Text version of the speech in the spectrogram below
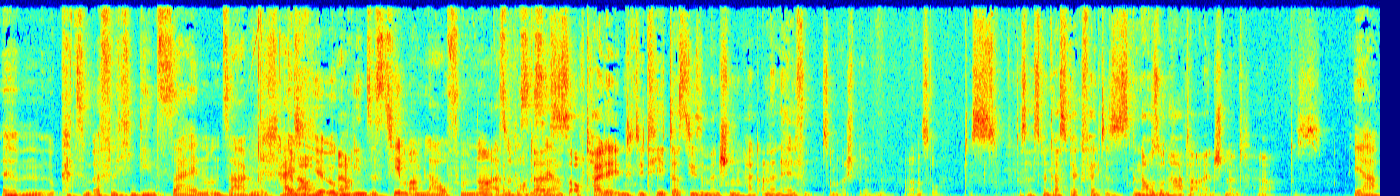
ähm, du kannst im öffentlichen Dienst sein und sagen, ich halte Genau, hier irgendwie ja. ein System am Laufen. Ne? Also genau, das da ist ist, ja es auch Teil der Identität, dass diese Menschen halt anderen helfen, zum Beispiel. ne? Also das, das heißt, wenn das wegfällt, ist es genauso ein harter Einschnitt. Ja, das, Ja,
